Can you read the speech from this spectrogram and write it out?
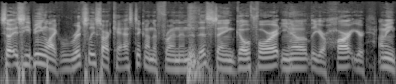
So is he being like richly sarcastic on the front end of this, saying, "Go for it"? You know, your heart, your. I mean,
